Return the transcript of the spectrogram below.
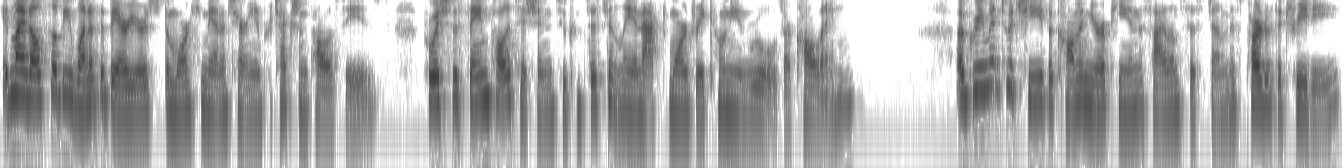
It might also be one of the barriers to the more humanitarian protection policies, for which the same politicians who consistently enact more draconian rules are calling. Agreement to achieve a common European asylum system is part of the treaty,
